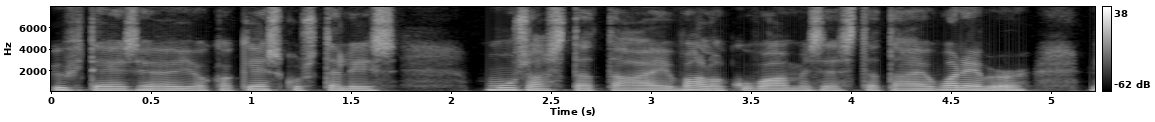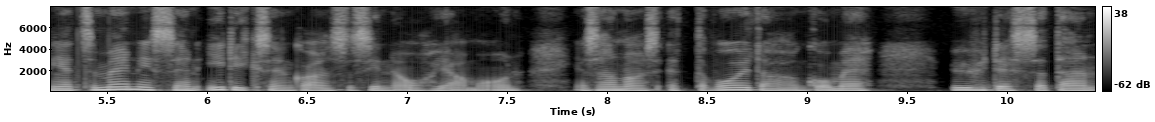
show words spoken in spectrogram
yhteisöön, joka keskustelisi musasta tai valokuvaamisesta tai whatever, niin että se menisi sen idiksen kanssa sinne ohjaamoon ja sanoisi, että voidaanko me yhdessä tämän,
